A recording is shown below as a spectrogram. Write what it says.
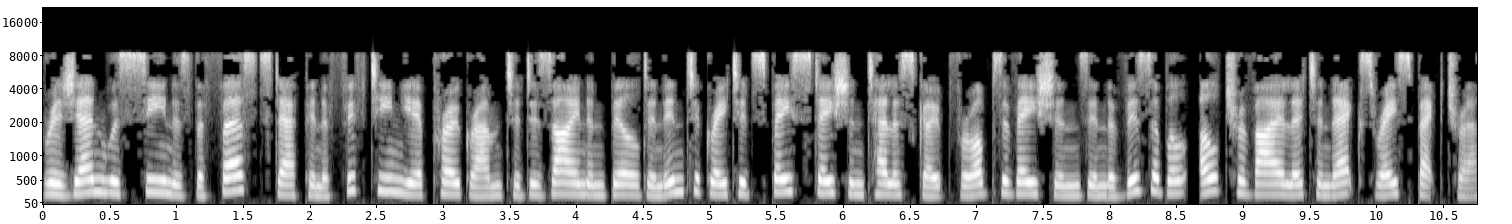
Rozhen was seen as the first step in a 15-year program to design and build an integrated space station telescope for observations in the visible, ultraviolet and X-ray spectra.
